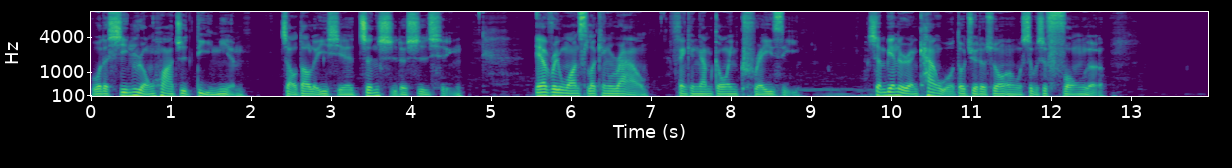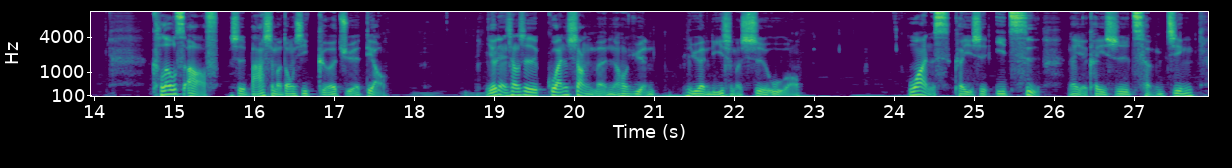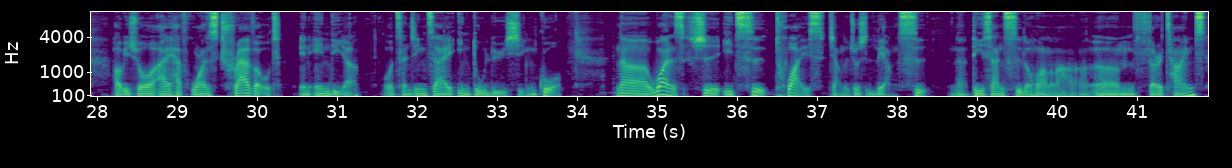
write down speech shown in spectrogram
我的心融化至地面，找到了一些真实的事情。Everyone's looking around, thinking I'm going crazy. 身边的人看我都觉得说，嗯，我是不是疯了 ？Close off 是把什么东西隔绝掉，有点像是关上门，然后远远离什么事物哦。Once 可以是一次，那也可以是曾经。好比说，I have once traveled in India，我曾经在印度旅行过。那 once 是一次，twice 讲的就是两次。那第三次的话嘛，嗯，third times。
